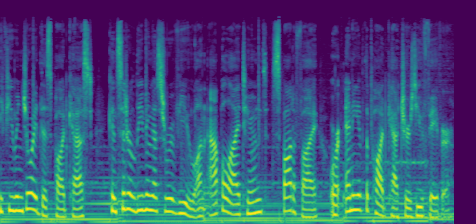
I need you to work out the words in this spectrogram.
If you enjoyed this podcast, consider leaving us a review on Apple iTunes, Spotify, or any of the podcatchers you favor.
